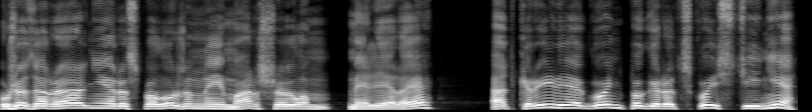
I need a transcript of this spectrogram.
уже заранее расположенные маршалом Меллере, открыли огонь по городской стене,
